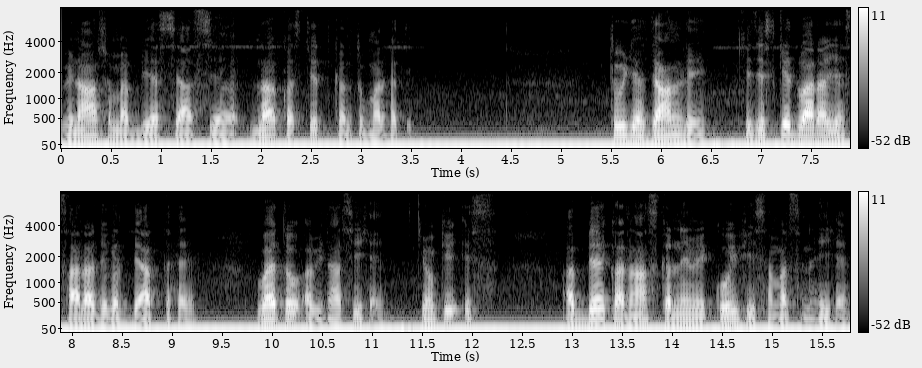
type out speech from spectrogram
विनाशमव्यस्यास्य न कश्चित कर्तुमर्हति। तू यह जान ले कि जिसके द्वारा यह सारा जगत व्याप्त है, वह तो अविनाशी है, क्योंकि इस अव्यय का नाश करने में कोई भी समर्थ नहीं है।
